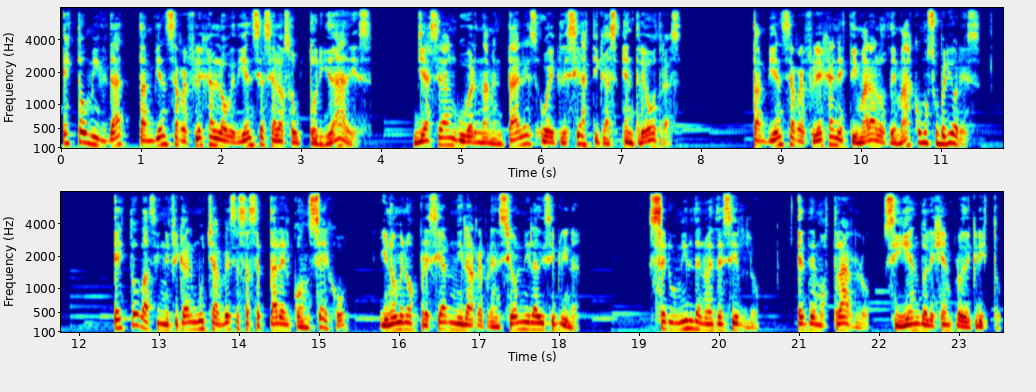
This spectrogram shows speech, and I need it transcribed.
Esta humildad también se refleja en la obediencia hacia las autoridades, ya sean gubernamentales o eclesiásticas, entre otras. También se refleja en estimar a los demás como superiores. Esto va a significar muchas veces aceptar el consejo y no menospreciar ni la reprensión ni la disciplina. Ser humilde no es decirlo, es demostrarlo siguiendo el ejemplo de Cristo.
